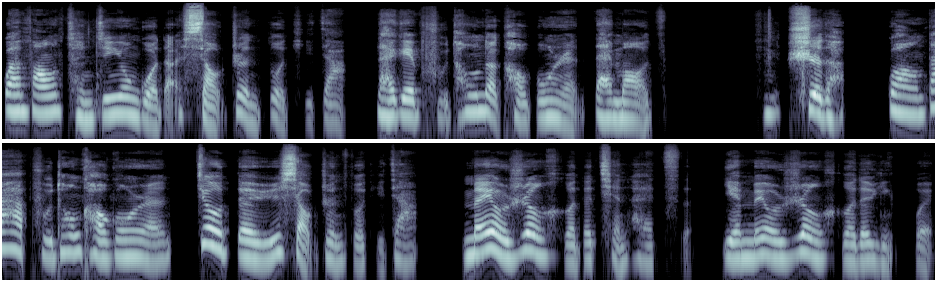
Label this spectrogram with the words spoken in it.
官方曾经用过的小镇做题家来给普通的考公人戴帽子。是的，广大普通考公人就等于小镇做题家，没有任何的潜台词，也没有任何的隐晦。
